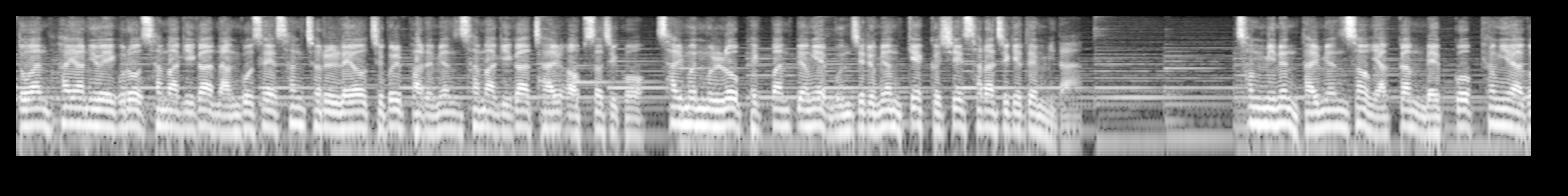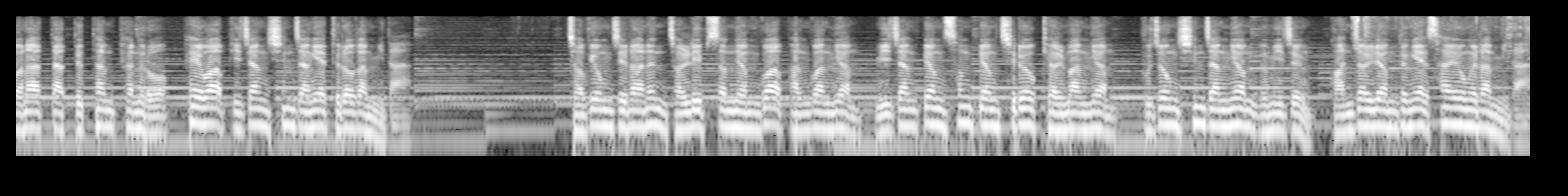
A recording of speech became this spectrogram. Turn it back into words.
또한 하얀 유액으로 사마귀가 난 곳에 상처를 내어 즙을 바르면 사마귀가 잘 없어지고 삶은 물로 백반병에 문지르면 깨끗이 사라지게 됩니다. 성미는 달면서 약간 맵고 평이하거나 따뜻한 편으로 폐와 비장 신장에 들어갑니다. 적용질환은 전립선염과 방광염, 위장병 성병 치료 결막염, 부종 신장염 음이증, 관절염 등에 사용을 합니다.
